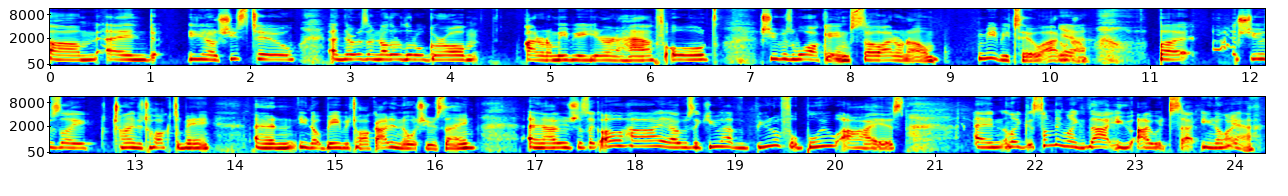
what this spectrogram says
um, and you know she's two, and there was another little girl, I don't know, maybe a year and a half old. She was walking, so I don't know, maybe two, I don't Yeah. know, but she was like trying to talk to me and you know baby talk. I didn't know what she was saying. And i was just like oh hi. I was like you have beautiful blue eyes. And like something like that you i would say you know Yeah. I,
